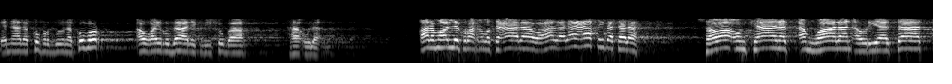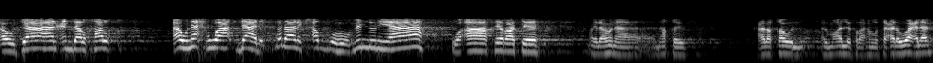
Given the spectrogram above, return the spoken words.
لأن هذا كفر دون كفر أو غير ذلك من شبه هؤلاء. قال المؤلف رحمه الله تعالى وهذا لا عاقبة له سواء كانت أموالا أو رياسات أو جاها عند الخلق أو نحو ذلك. فذلك حظه من دنياه وآخرته. وإلى هنا نقف. على قول المؤلف رحمه الله تعالى واعلم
